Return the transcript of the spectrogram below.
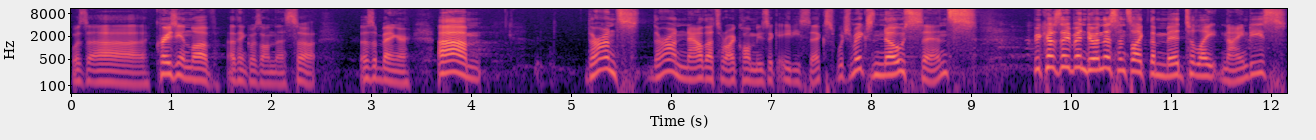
Was uh, Crazy in Love, I think, was on this. So it was a banger. Um, they're, on, they're on Now That's What I Call Music 86, which makes no sense because they've been doing this since like the mid to late 90s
